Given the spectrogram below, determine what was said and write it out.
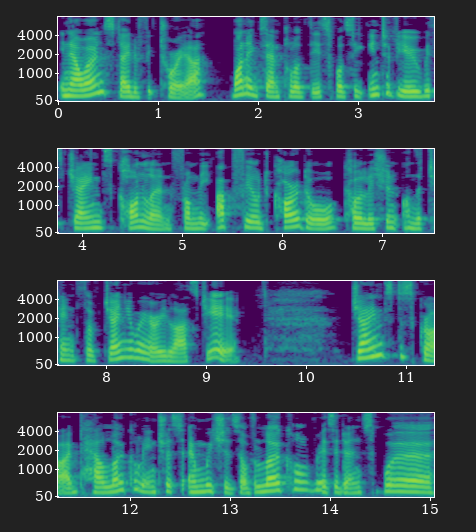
In our own state of Victoria, one example of this was the interview with James Conlon from the Upfield Corridor Coalition on the 10th of January last year. James described how local interests and wishes of local residents were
